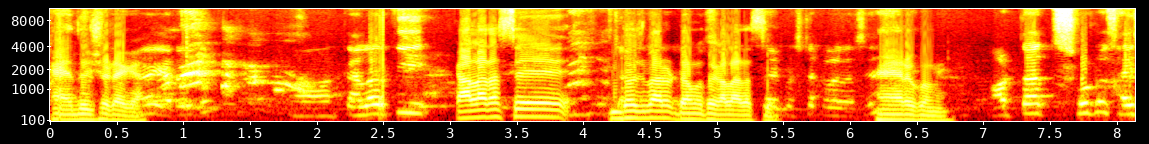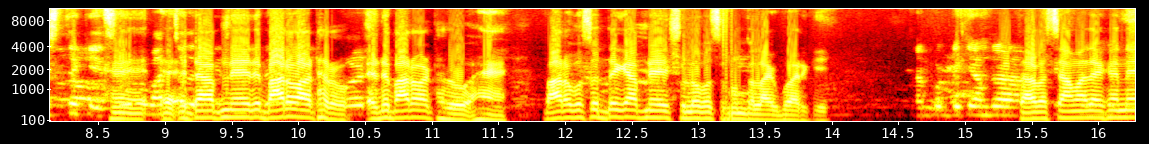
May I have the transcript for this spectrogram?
হ্যাঁ দুইশো টাকা। কালার কি? কালার আছে দশ বারোটার মতো কালার আছে। হ্যাঁ এরকমই। অর্থাৎ ছোট সাইজ থেকে হ্যাঁ এটা আপনার বারো আঠারো। এটা বারো আঠারো হ্যাঁ। বারো বছর থেকে আপনি ষোলো বছর পর্যন্ত লাগবে আর কি। তারপর আমাদের এখানে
